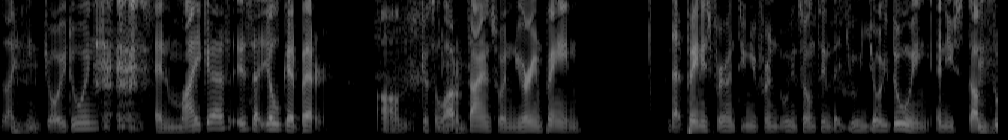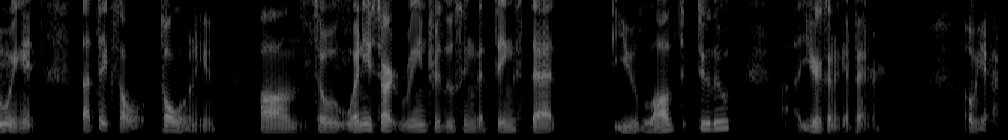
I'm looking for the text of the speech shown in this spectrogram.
like Mhm. enjoy doing. And my guess is that you'll get better. Um, because a lot of Mhm. times when you're in pain, that pain is preventing you from doing something that you enjoy doing, and you stop Mhm. doing it. That takes a toll on you. Um, so when you start reintroducing the things that you loved to do, uh, you're gonna get better. Oh yeah.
